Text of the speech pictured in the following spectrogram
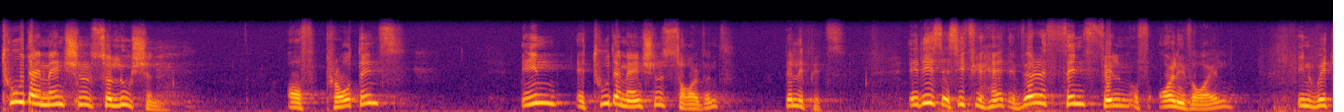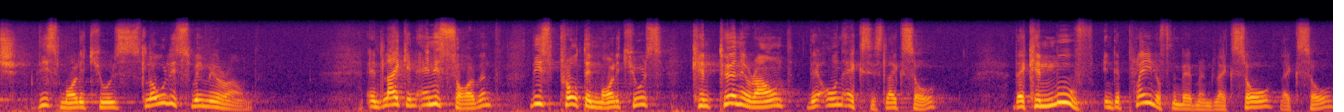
two-dimensional solution of proteins in a two-dimensional solvent, the lipids. It is as if you had a very thin film of olive oil in which these molecules slowly swim around. And like in any solvent, these protein molecules can turn around their own axis, like so. They can move in the plane of the membrane, like so, like so,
